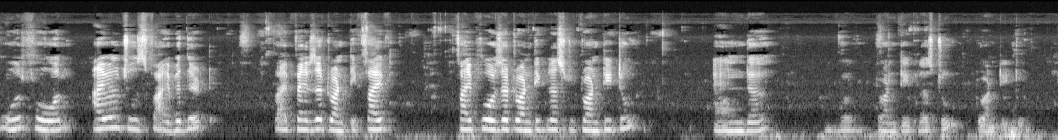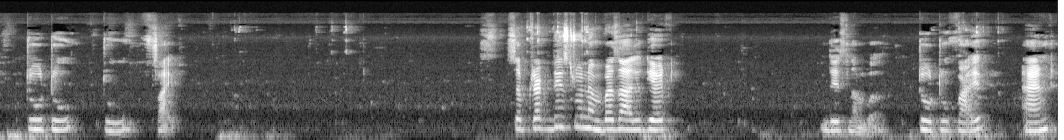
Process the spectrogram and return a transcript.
4 4 I will choose 5 with it. 5 5 are 25 5 4 are 20 plus 2 22 and uh, 20 plus 2 22 2 2 2 5 subtract these two numbers I'll get this number. 2 2 5 and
